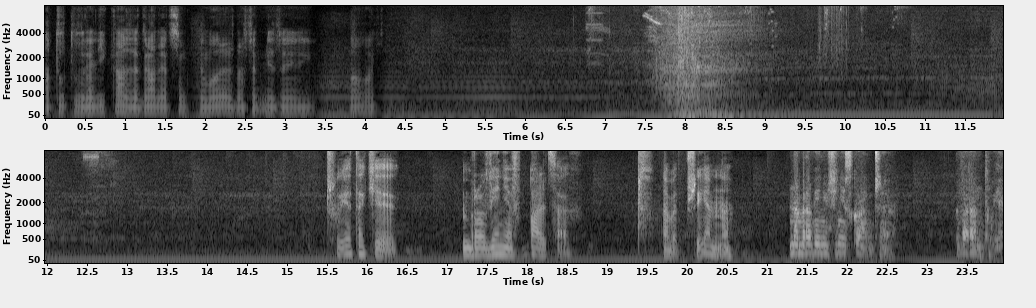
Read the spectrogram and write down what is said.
atutu relika, zebrane punkty możesz następnie zainstalować. Czuję takie mrowienie w palcach. Pff, nawet przyjemne. Na mrowieniu się nie skończy. Gwarantuję.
